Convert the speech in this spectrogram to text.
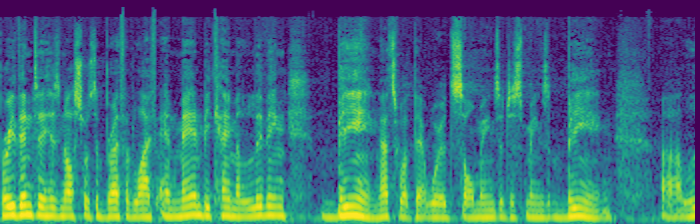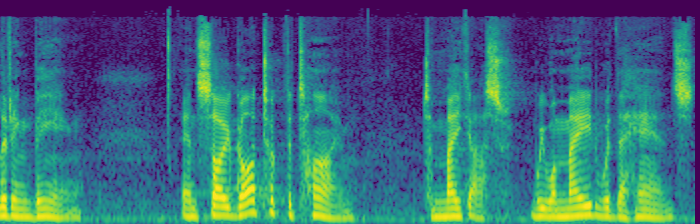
Breathed into his nostrils the breath of life, and man became a living being. That's what that word soul means. It just means being, uh, living being. And so God took the time to make us. We were made with the hands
